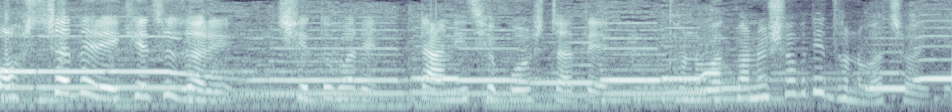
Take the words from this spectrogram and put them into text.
পশ্চাতে রেখেছো যারে সে তোমারে টানিছে পশ্চাতে ধন্যবাদ মানুষ সবাই ধন্যবাদ সবাইকে।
